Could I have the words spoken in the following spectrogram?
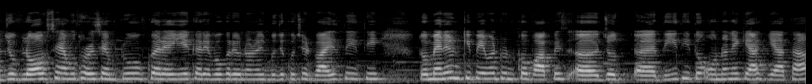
जो व्लॉग्स हैं, वो थोड़े से इम्प्रूव करें, ये करें, वो करें, उन्होंने मुझे कुछ दी थी तो मैंने उनकी पेमेंट उनको वापस जो दी थी तो उन्होंने क्या किया था?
